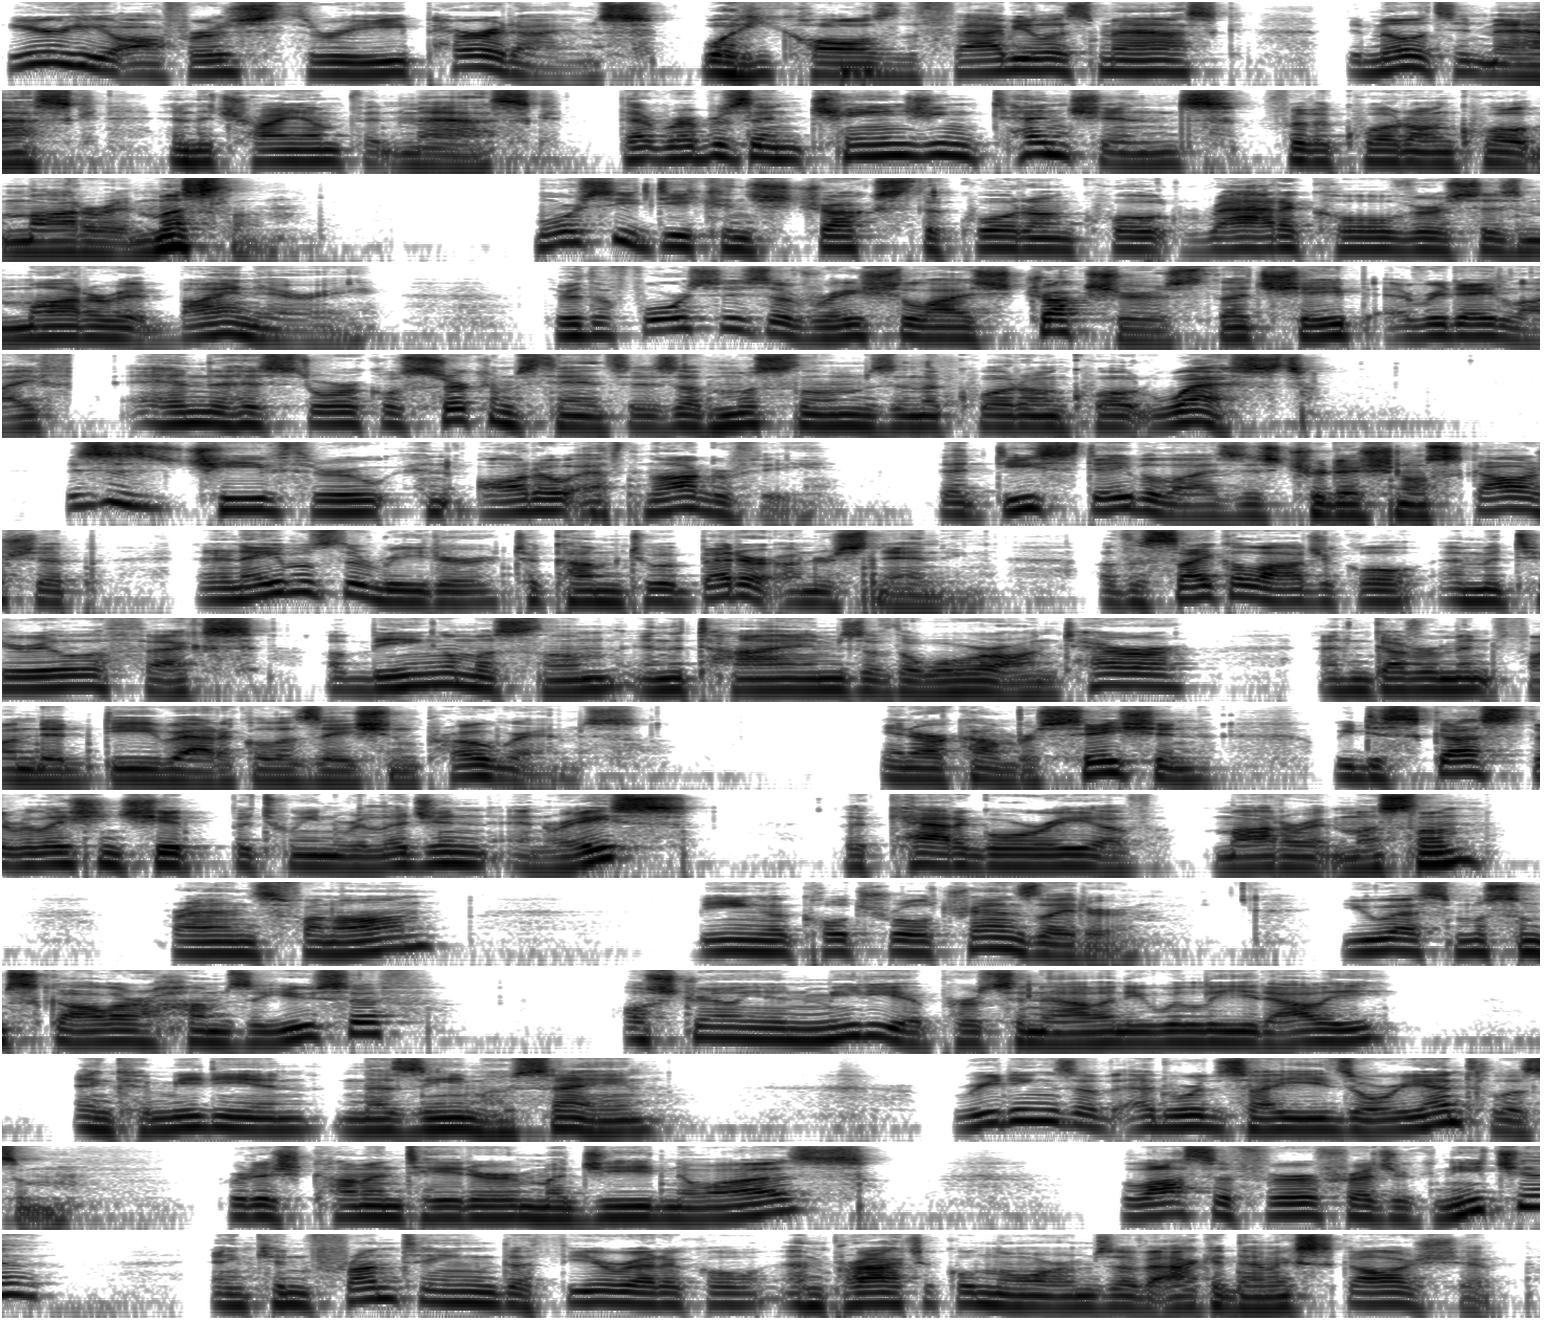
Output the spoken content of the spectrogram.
Here he offers three paradigms what he calls the fabulous mask, the militant mask, and the triumphant mask that represent changing tensions for the quote unquote moderate Muslim. Morsi deconstructs the quote unquote radical versus moderate binary through the forces of racialized structures that shape everyday life and the historical circumstances of Muslims in the quote unquote West. This is achieved through an autoethnography that destabilizes traditional scholarship and enables the reader to come to a better understanding of the psychological and material effects of being a Muslim in the times of the War on Terror and government funded de radicalization programs. In our conversation, we discuss the relationship between religion and race, the category of moderate Muslim, Frantz Fanon, being a cultural translator, U.S. Muslim scholar Hamza Yusuf, Australian media personality Waleed Aly, and comedian Nazeem Hussain, readings of Edward Said's Orientalism, British commentator Maajid Nawaz, philosopher Friedrich Nietzsche, and confronting the theoretical and practical norms of academic scholarship.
